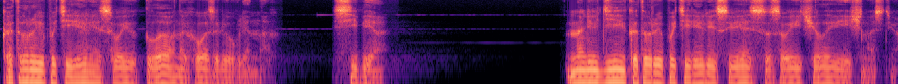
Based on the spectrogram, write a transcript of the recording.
которые потеряли своих главных возлюбленных – себя. На людей, которые потеряли связь со своей человечностью,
